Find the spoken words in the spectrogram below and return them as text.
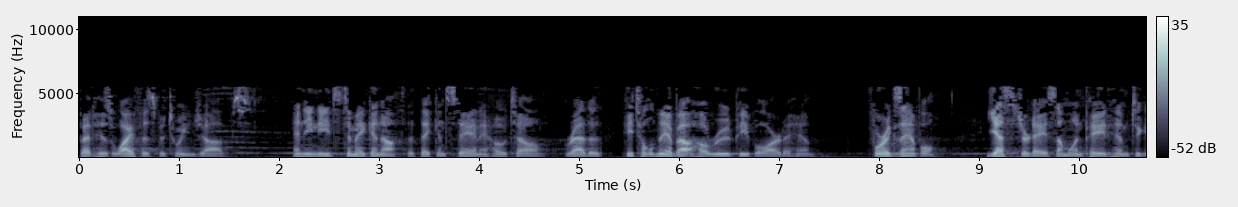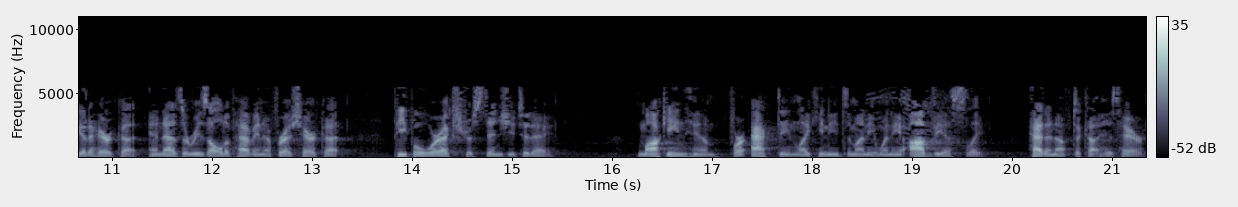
but his wife is between jobs, and he needs to make enough that they can stay in a hotel rather. He told me about how rude people are to him. For example, yesterday someone paid him to get a haircut, and as a result of having a fresh haircut, people were extra stingy today, mocking him for acting like he needs money when he obviously had enough to cut his hair.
